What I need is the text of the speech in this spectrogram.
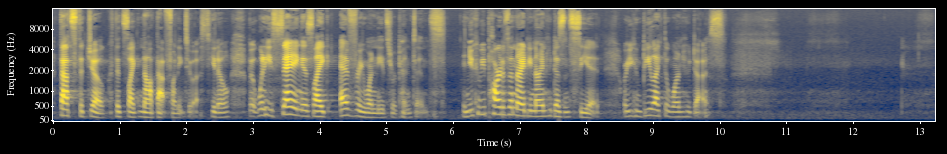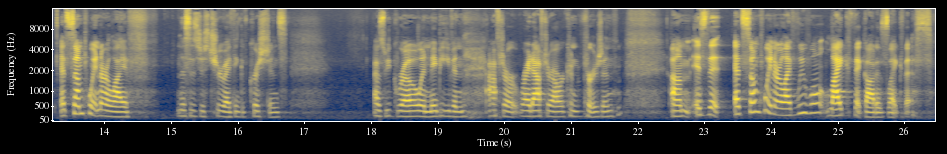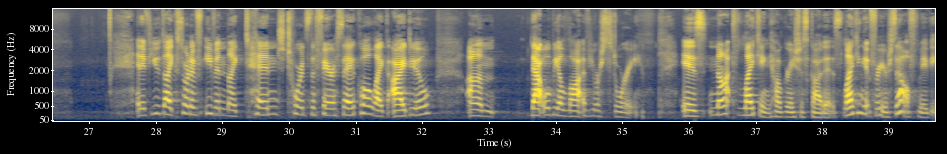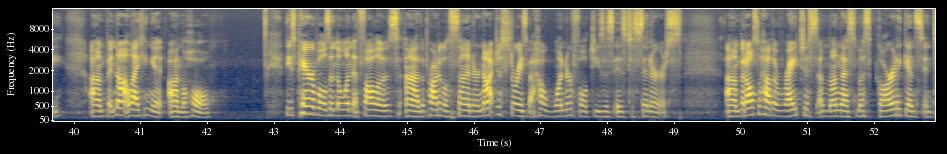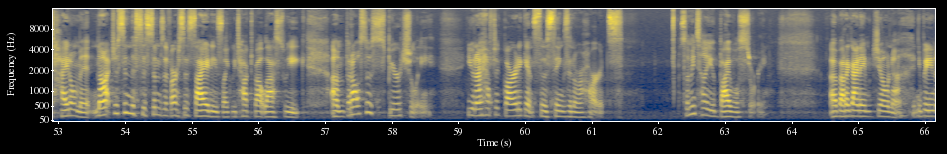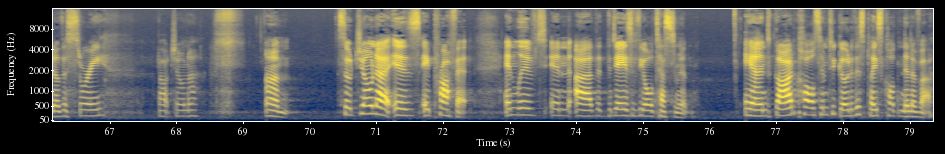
that's the joke that's like not that funny to us, you know? But what he's saying is like everyone needs repentance. And you can be part of the 99 who doesn't see it, or you can be like the one who does. At some point in our life, this is just true, I think, of Christians, as we grow, and maybe even after, right after our conversion, um, is that at some point in our life we won't like that God is like this. And if you like sort of even like tend towards the Pharisaical, like I do, um, that will be a lot of your story. Is not liking how gracious God is, liking it for yourself maybe, um, but not liking it on the whole. These parables and the one that follows, uh, the prodigal son, are not just stories about how wonderful Jesus is to sinners, um, but also how the righteous among us must guard against entitlement, not just in the systems of our societies, like we talked about last week, um, but also spiritually. You and I have to guard against those things in our hearts. So let me tell you a Bible story about a guy named Jonah. Anybody know this story about Jonah? Um, so Jonah is a prophet and lived in uh, the, the days of the Old Testament. And God calls him to go to this place called Nineveh.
